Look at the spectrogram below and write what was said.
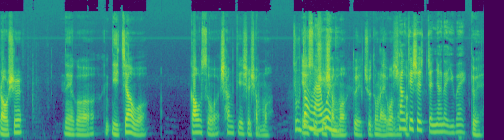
老师，那个你叫我告诉我上帝是什么。”主耶稣动来问，是什么？对，主动来问我。上帝是怎样的一位？对，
